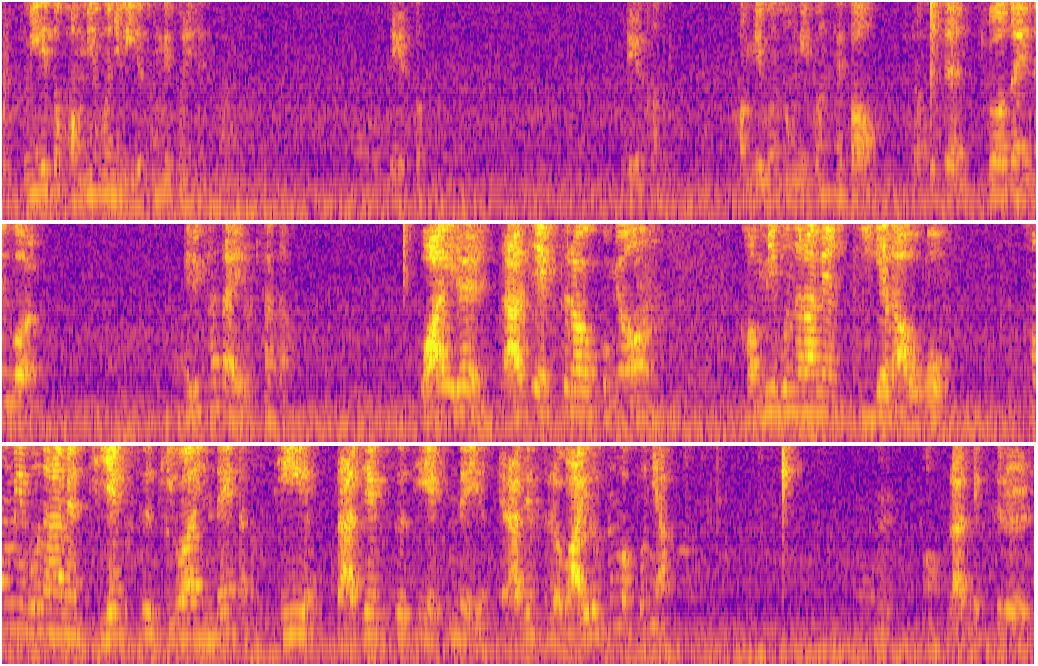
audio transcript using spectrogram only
그럼 이게 또 건미분이고 이게 속미분이 되는 거야. 되겠어? 되겠어? 건미분, 속미분 해서 어쨌든 주어져 있는 걸 이렇게 하자 이렇게 하자 y를 라지 x라고 보면 건미분을 하면 이게 나오고 속미분을 하면 dx dy인데 d 라지 x dx인데 이 라지 x를 y로 쓴 것뿐이야 네. 어, 라지 x를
